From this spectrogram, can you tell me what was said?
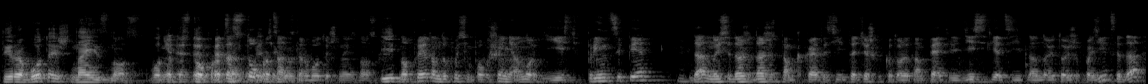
ты работаешь на износ. Вот Нет, это сто процентов. Это сто процентов ты работаешь на износ. И... Но при этом, допустим, повышение, оно есть в принципе, да, но если даже, даже там какая-то сидит отечка, которая там 5 или 10 лет сидит на одной и той же позиции, да,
